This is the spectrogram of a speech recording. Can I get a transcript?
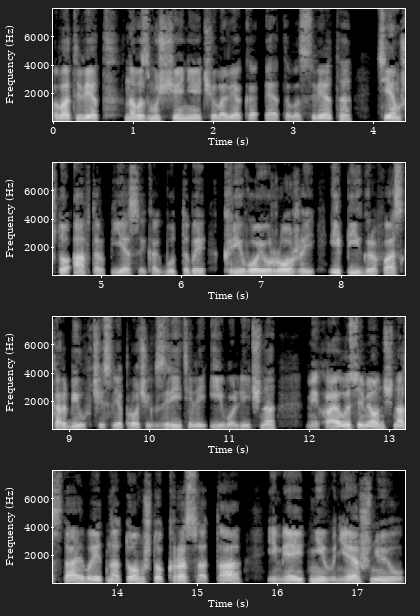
В ответ на возмущение человека этого света тем, что автор пьесы как будто бы кривою рожей эпиграфа оскорбил в числе прочих зрителей и его лично, Михаил Семенович настаивает на том, что красота имеет не внешнюю,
